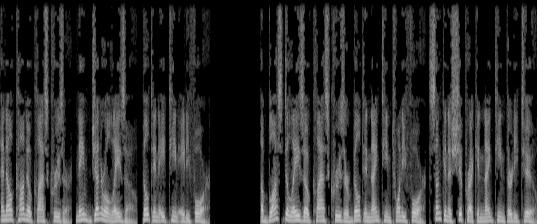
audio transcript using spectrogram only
an Elcano-class cruiser, named General Lezo, built in 1884. A Blas de Lezo class cruiser built in 1924, sunk in a shipwreck in 1932.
